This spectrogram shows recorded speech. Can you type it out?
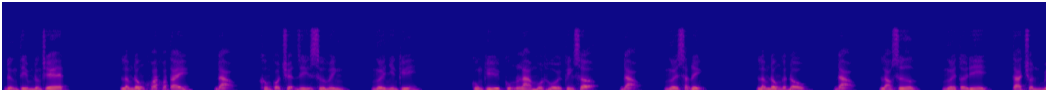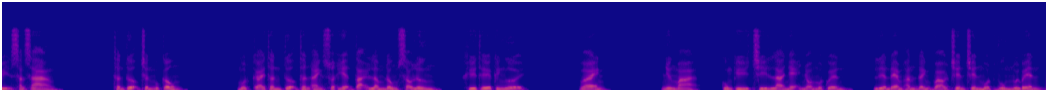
đừng tìm đường chết. Lâm Đông khoát khoát tay, đạo, không có chuyện gì sư huynh, ngươi nhìn kỹ. Cùng kỳ cũng là một hồi kinh sợ, đạo, ngươi xác định. Lâm Đông gật đầu, đạo, lão sư, ngươi tới đi, ta chuẩn bị sẵn sàng. Thần tượng chấn ngục công. Một cái thần tượng thân ảnh xuất hiện tại Lâm Đông sau lưng, khí thế kinh người. Và anh. Nhưng mà, cùng kỳ chỉ là nhẹ nhõm một quyền, liền đem hắn đánh vào trên trên một vùng núi bên,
